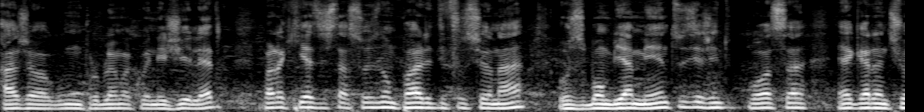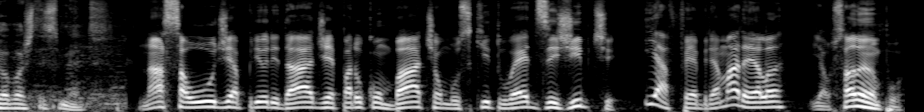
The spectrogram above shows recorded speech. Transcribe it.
haja algum problema com energia elétrica, para que as estações não parem de funcionar, os bombeamentos e a gente possa é, garantir o abastecimento. Na saúde, a prioridade é para o combate ao mosquito Aedes aegypti e à febre amarela e ao sarampo.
